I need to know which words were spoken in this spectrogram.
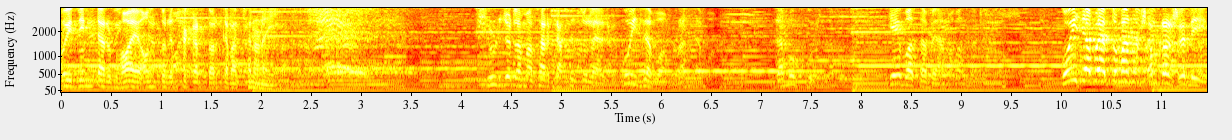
ওই দিনটার ভয় অন্তরে থাকার দরকার আছে না নাই? সূর্যটা মাথার কাছে চলে আসবে। কই যাব আমরা? যাব কই? কে বাঁচাবে আমার কই যাবে এত মানুষ আমরা সেদিন?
